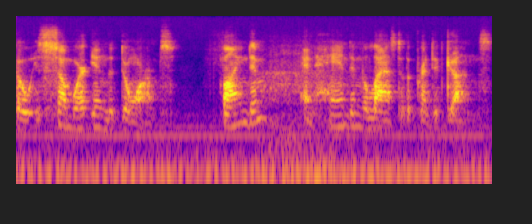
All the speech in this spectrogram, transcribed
Plesko is somewhere in the dorms. Find him and hand him the last of the printed guns.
